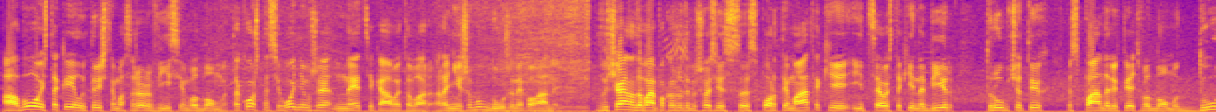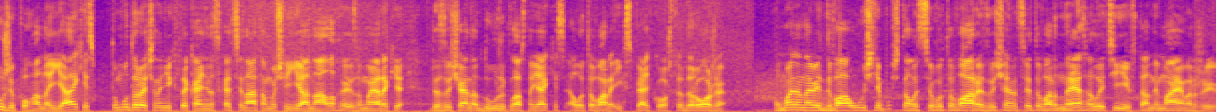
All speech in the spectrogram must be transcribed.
Або ось такий електричний масажер 8 в одному. Також на сьогодні вже не цікавий товар. Раніше був дуже непоганий. Звичайно, давай покажу тобі щось із спорттематики, і це ось такий набір трубчатих еспандерів 5 в одному. Дуже погана якість. Тому, до речі, на них така низька ціна, тому що є аналоги з Америки, де звичайно дуже класна якість, але товар X5 коштує дороже. У мене навіть два учні починали з цього товару. Звичайно, цей товар не залетів та немає маржі.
